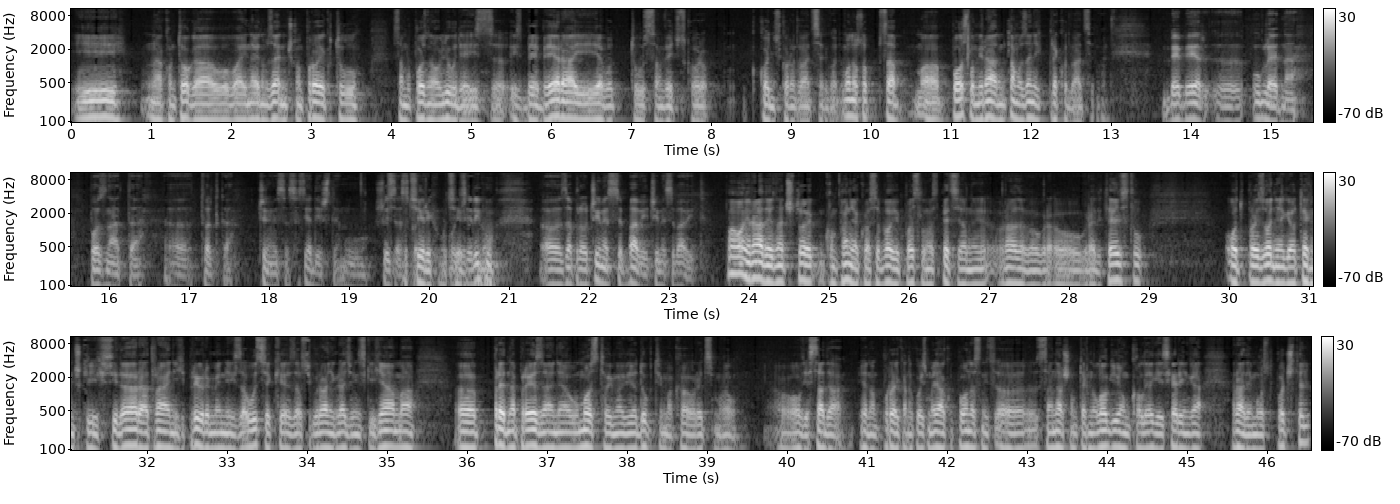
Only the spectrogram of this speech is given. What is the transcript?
i nakon toga ovaj, na jednom zajedničkom projektu sam upoznao ljude iz, iz BBR-a i evo tu sam već skoro kod njih skoro 20 godina. Odnosno sa poslom i radom tamo za njih preko 20 godina. BBR, uh, ugledna, poznata uh, tvrtka, čini mi se sa sjedištem u Švicarskoj. U Cirihu. U uh, zapravo čime se bavi, čime se bavite? Pa oni rade, znači to je kompanija koja se bavi poslovno specijalne radove u graditeljstvu, od proizvodnje geotehničkih sidara, trajnih i privremenih za usjeke, za osiguranje građevinskih jama, E, prednaprezanja u mostovima i vijaduktima kao recimo ovdje sada jedan projekat na koji smo jako ponosni e, sa našom tehnologijom, kolege iz Heringa rade most počitelj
